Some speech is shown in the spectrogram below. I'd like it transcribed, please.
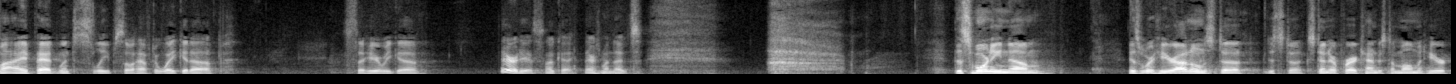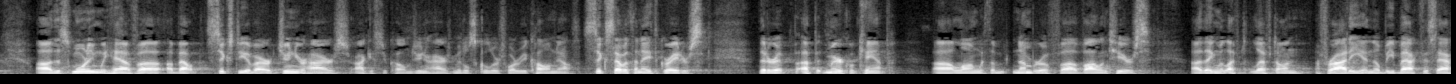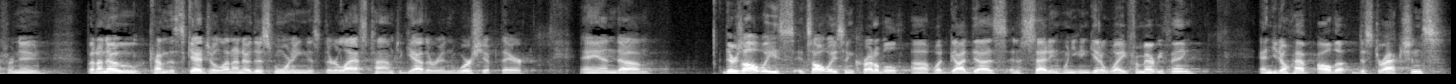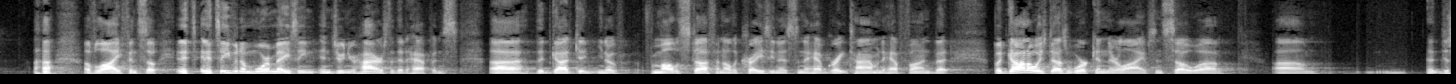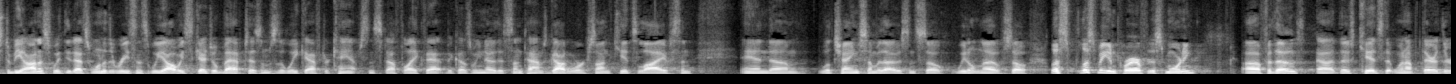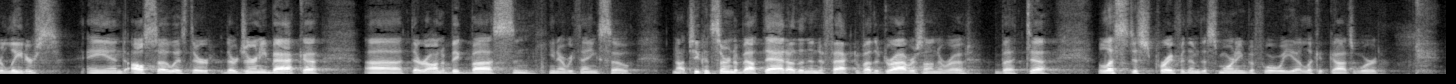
My iPad went to sleep, so I have to wake it up. So here we go. There it is. Okay, there's my notes. This morning, um, as we're here, I don't just, uh, just uh, extend our prayer time just a moment here. Uh, this morning we have uh, about 60 of our junior hires, I guess you call them junior hires, middle schoolers, whatever you call them now? Sixth, seventh, and eighth graders that are at, up at Miracle Camp, uh, along with a number of uh, volunteers. they left, left on Friday and they'll be back this afternoon. But I know kind of the schedule, and I know this morning is their last time together in worship there. And um, there's always, it's always incredible uh, what God does in a setting when you can get away from everything and you don't have all the distractions of life. And so, and it's, and it's even more amazing in junior hires that that happens, uh, that God can, you know, from all the stuff and all the craziness, and they have great time and they have fun. But, but God always does work in their lives. And so, uh, um, just to be honest with you, that's one of the reasons we always schedule baptisms the week after camps and stuff like that, because we know that sometimes God works on kids' lives and, and um, we'll change some of those, and so we don't know. So let's, let's be in prayer for this morning uh, for those, uh, those kids that went up there, their leaders, and also as their, their journey back, uh, uh, they're on a big bus and you know, everything, so not too concerned about that other than the fact of other drivers on the road. But uh, let's just pray for them this morning before we uh, look at God's Word.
